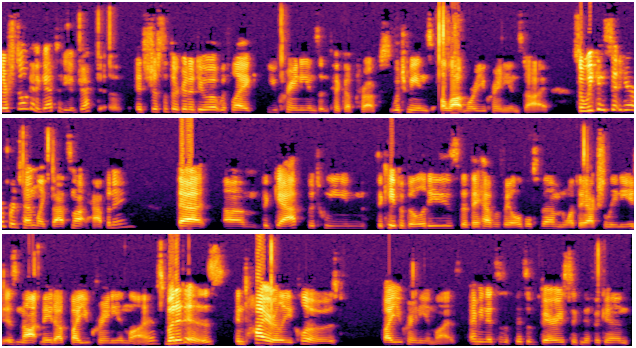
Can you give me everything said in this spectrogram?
they're still going to get to the objective. It's just that they're going to do it with like Ukrainians and pickup trucks, which means a lot more Ukrainians die. So we can sit here and pretend like that's not happening, that um, the gap between the capabilities that they have available to them and what they actually need is not made up by Ukrainian lives, but it is entirely closed by Ukrainian lives. I mean, it's a, it's a very significant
